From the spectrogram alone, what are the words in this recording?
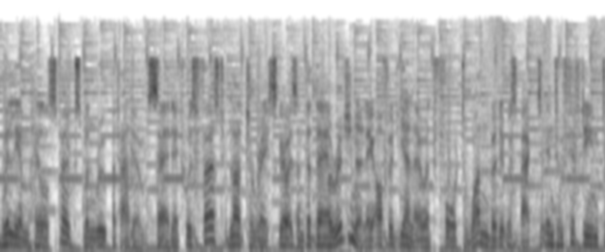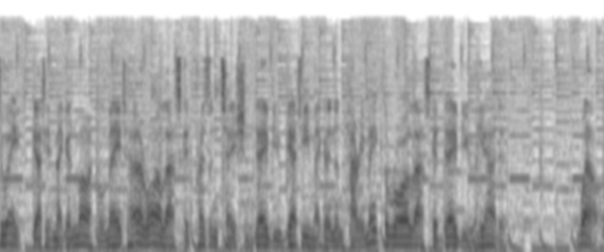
William Hill spokesman Rupert Adams said it was first blood to racegoers and that they originally offered yellow at 4 to 1 but it was backed into 15 to 8. Getty Meghan Markle made her Royal Ascot presentation debut Getty Meghan and Harry make the Royal Ascot debut he added. Well,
